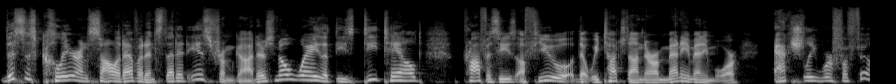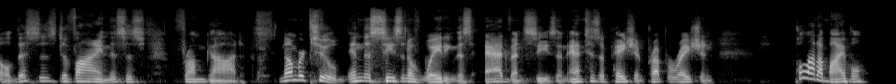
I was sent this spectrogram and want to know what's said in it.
this is clear and solid evidence that it is from God. There's no way that these detailed prophecies, a few that we touched on, there are many, many more, actually were fulfilled. This is divine. This is from God. Number two, in this season of waiting, this Advent season, anticipation, preparation, pull out a Bible,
